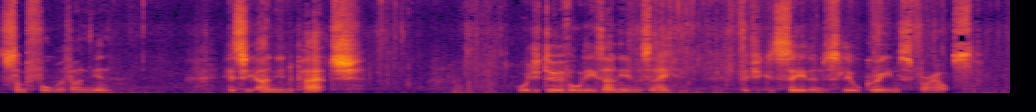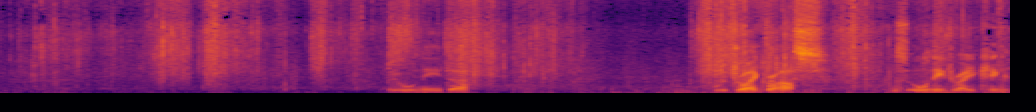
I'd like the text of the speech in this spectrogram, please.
some form of onion. Here's the onion patch. What do you do with all these onions, eh? If you can see them, just little green sprouts. We all need uh, all the dry grass. This all need raking.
